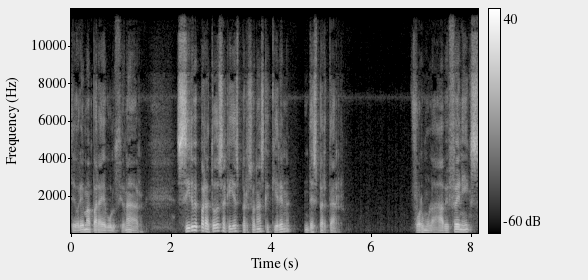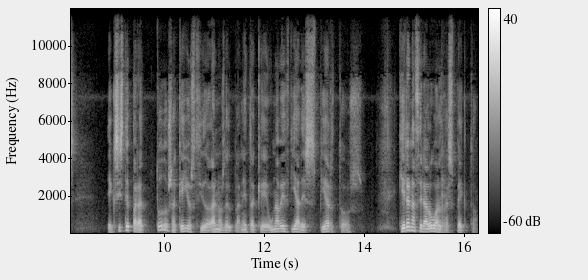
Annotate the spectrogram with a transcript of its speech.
Teorema para evolucionar sirve para todas aquellas personas que quieren despertar. Fórmula Ave Fénix existe para todos aquellos ciudadanos del planeta que, una vez ya despiertos, quieran hacer algo al respecto.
